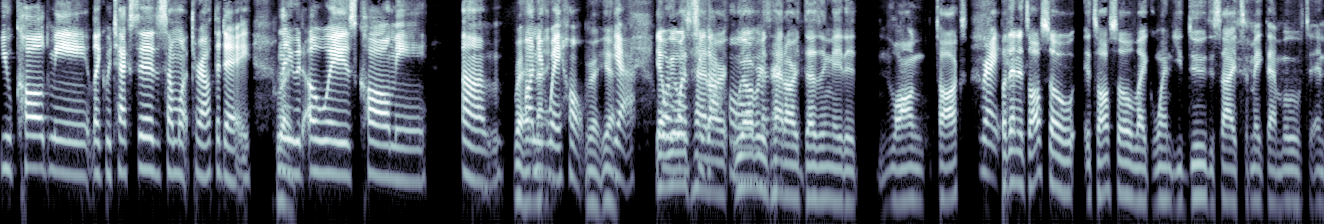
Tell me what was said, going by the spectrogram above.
you called me like we texted somewhat throughout the day and then you would always call me um Right, on your way home Right. Yeah. yeah Yeah. Or we always had our we always or- had our designated long talks. right But then it's also it's also like when you do decide to make that move to in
